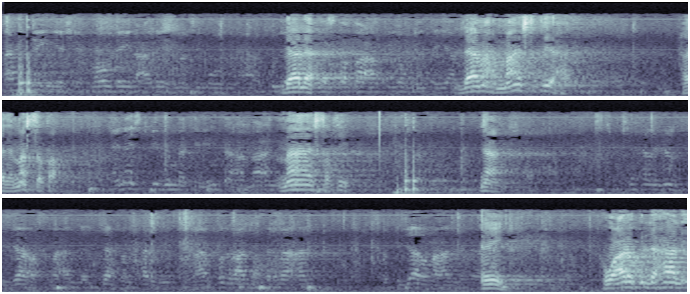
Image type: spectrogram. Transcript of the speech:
ما هي دين يا شيخ ما هو دين عليه. لا، لا. لا ما, ما يستطيع هذا. هذا ما استطاع. ليست في ذمته انتهى ما ما يستطيع. نعم. شيخ هل يجوز التجارة مع الكافر الحربي مع القدرة على الاستغناء عنه والتجارة مع اي هو على كل حال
